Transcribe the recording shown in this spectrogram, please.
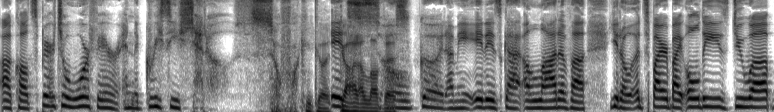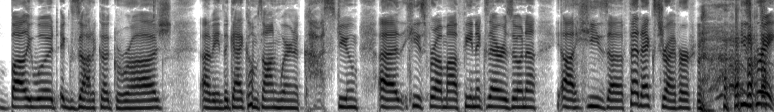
uh, called Spiritual Warfare and the Greasy Shadows. So fucking good. It's God, I love this. so this. good. I mean, it has got a lot of, uh, you know, inspired by oldies, doo wop, Bollywood, exotica, garage. I mean, the guy comes on wearing a costume. Uh, he's from uh, Phoenix, Arizona. Uh, he's a FedEx driver. he's great.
